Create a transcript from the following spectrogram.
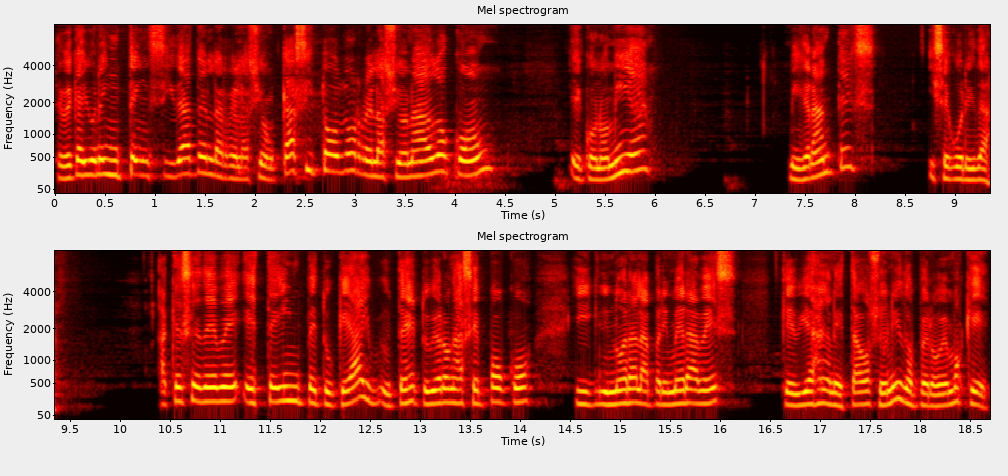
Se ve que hay una intensidad en la relación, casi todo relacionado con economía, migrantes y seguridad. ¿A qué se debe este ímpetu que hay? Ustedes estuvieron hace poco y no era la primera vez que viajan a Estados Unidos, pero vemos que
